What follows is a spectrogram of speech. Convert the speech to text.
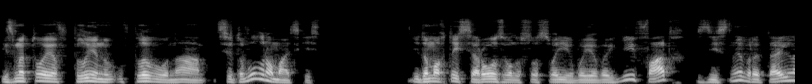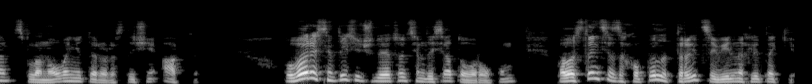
Із метою вплину, впливу на світову громадськість і домогтися розголосу своїх бойових дій, Фатх здійснив ретельно сплановані терористичні акти. У вересні 1970 року палестинці захопили три цивільних літаки:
